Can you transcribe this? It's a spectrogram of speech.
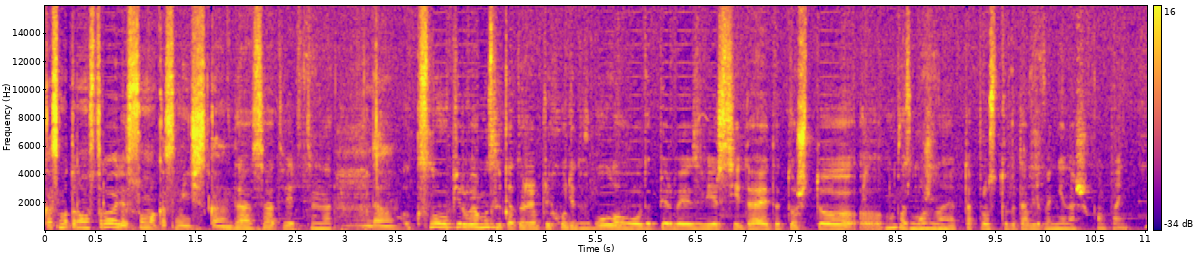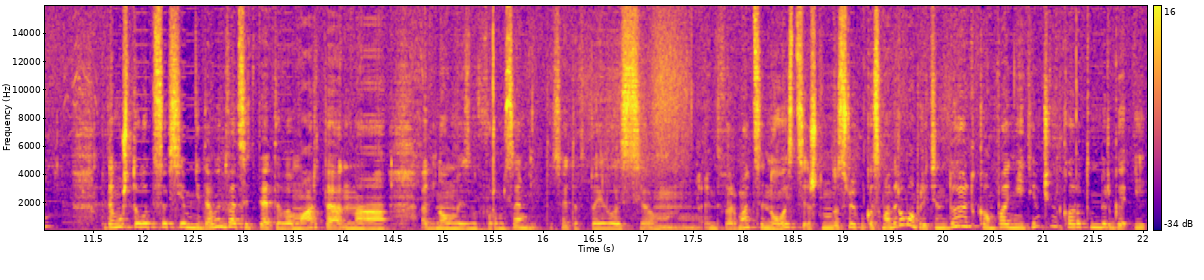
Космодром строили, сумма космическая. Да, соответственно. Да. К слову, первая мысль, которая приходит в голову, вот первая из версий, да, это то, что, э, ну, возможно, это просто выдавливание нашей компании. Потому что вот совсем недавно, 25 марта, на одном из информсайтов появилась эм, информация, новость, что на достройку космодрома претендуют компании Тимченко, Ротенберга и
